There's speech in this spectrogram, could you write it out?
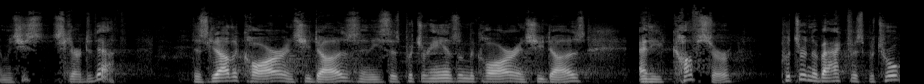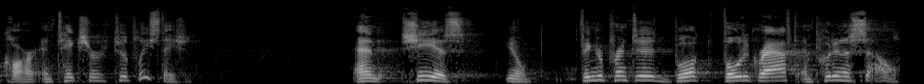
I mean, she's scared to death. Just get out of the car, and she does. And he says, Put your hands on the car, and she does. And he cuffs her, puts her in the back of his patrol car, and takes her to the police station. And she is, you know, fingerprinted, booked, photographed, and put in a cell.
